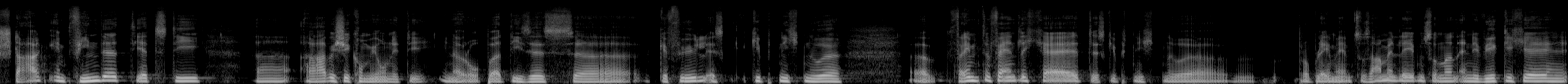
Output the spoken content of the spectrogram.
stark empfindet jetzt die äh, arabische Community in Europa dieses äh, Gefühl, es gibt nicht nur äh, Fremdenfeindlichkeit, es gibt nicht nur Probleme im Zusammenleben, sondern eine wirkliche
